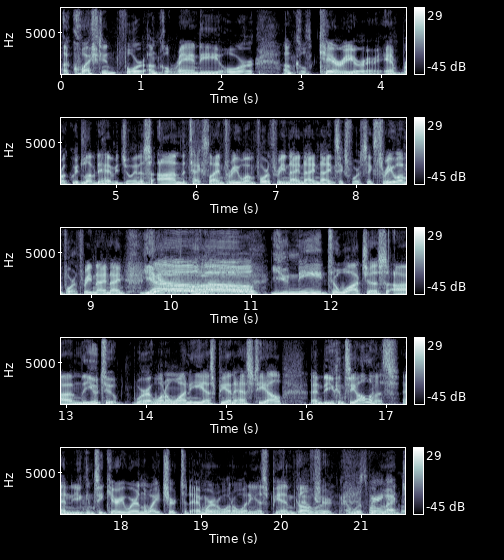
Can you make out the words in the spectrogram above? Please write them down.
a question for uncle randy or uncle carrie or aunt brooke we'd love to have you join us on the text line 314-399-9646 314-399-yo you need to watch us on the youtube. We're at 101 espn stl and you can see all of us. And you can see carrie wearing the white shirt today. Oh I'm wearing a 101 espn I golf would, shirt. I would put my a gray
